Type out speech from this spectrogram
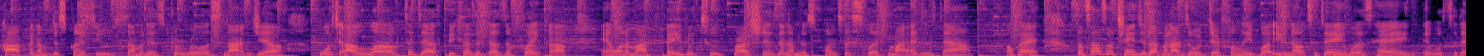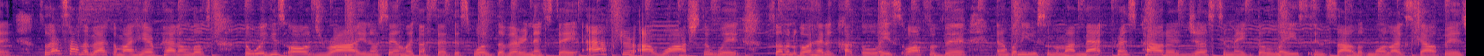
popping, I'm just going to use some of this Gorilla Snot Gel, which I love to death because it doesn't flake up. And one of my favorite toothbrushes, and I'm just going to slick my edges down. Okay? Sometimes I'll change it up and I do it differently, but you know, today was, hey, it was today. So that's how the back of my hair pattern looks. The wig is all dry, you know I'm saying? Like I said, this was the very next day after I washed the wig. So I'm going to go ahead and cut the lace off of it. And I'm going to use some of my matte press powder just to make the lace inside look more like scalpage.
